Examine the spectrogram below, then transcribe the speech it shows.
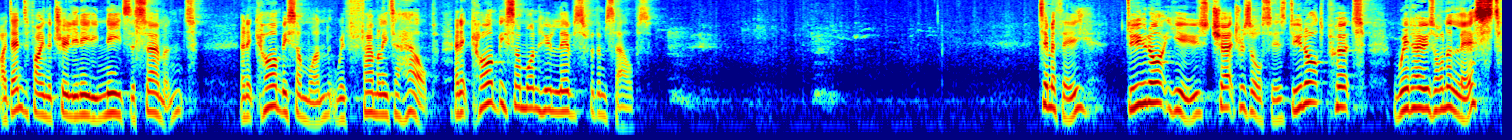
Identifying the truly needy needs discernment, and it can't be someone with family to help, and it can't be someone who lives for themselves. Timothy, do not use church resources, do not put widows on a list.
